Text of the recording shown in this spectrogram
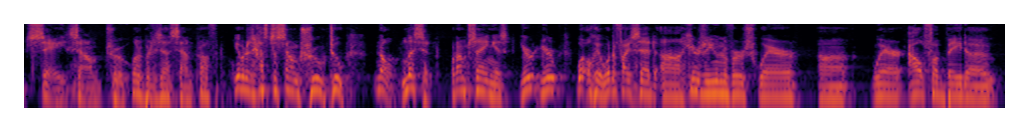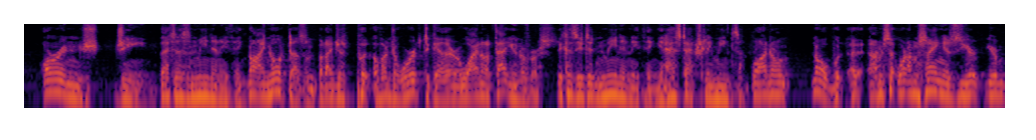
say sound true. Well, but it does sound profitable. Yeah, but it has to sound true too. No, listen. What I'm saying is, you're you're. Well, okay. What if I said, uh, here's a universe where uh, where alpha beta orange gene. That doesn't mean anything. No, I know it doesn't, but I just put a bunch of words together. Why not that universe? Because it didn't mean anything. It has to actually mean something. Well, I don't know, but uh, I'm what I'm saying is you're you're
